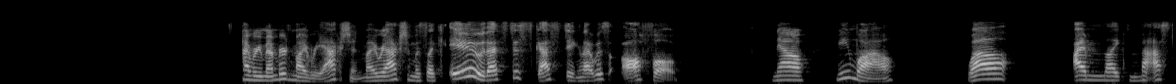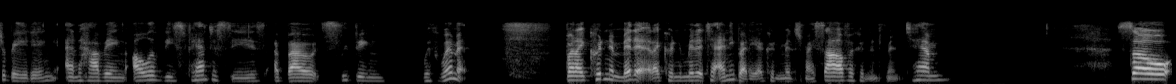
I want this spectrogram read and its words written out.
I remembered my reaction. My reaction was like, ew, that's disgusting. That was awful. Now, meanwhile, while I'm like masturbating and having all of these fantasies about sleeping with women, but I couldn't admit it. I couldn't admit it to anybody. I couldn't admit it to myself. I couldn't admit it to him. So,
